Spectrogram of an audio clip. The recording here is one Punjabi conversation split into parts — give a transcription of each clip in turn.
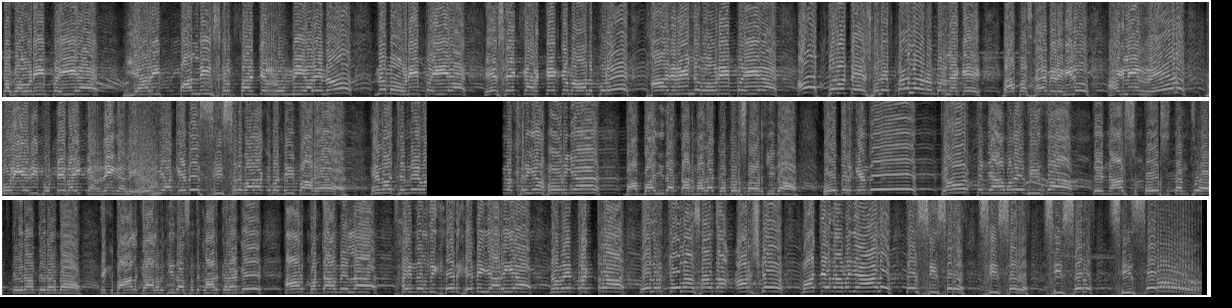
ਪਗਾਉਣੀ ਪਈ ਐ। ਯਾਰੀ ਪਾਲੀ ਸਰਪੰਚ ਰੂਮੀ ਵਾਲੇ ਨਾ ਨਿਭਾਉਣੀ ਪਈ ਐ। ਇਸੇ ਕਰਕੇ ਕਮਾਲਪੁਰੇ ਹਾਜ਼ਰੀ ਲਵਾਉਣੀ ਪਈ ਹੈ ਆ ਬੁਲਟ ਇਸ ਵੇਲੇ ਪਹਿਲਾ ਨੰਬਰ ਲੈ ਕੇ ਵਾਪਸ ਹੈ ਮੇਰੇ ਵੀਰੋ। ਅਗਲੀ ਰੇਡ ਬੂਰੀਏ ਦੀ ਬੂਟੇ ਬਾਈ ਕਰਨੀ ਗੱਲ ਯਾਰ। ਏਰੀਆ ਕਹਿੰਦੇ ਸੀਸਰ ਵਾਲਾ ਕਬੱਡੀ ਪਾ ਰਿਹਾ। ਕਹਿੰਦਾ ਜਿੰਨੇ ਵੱਖਰੀਆਂ ਹੋਣੀਆਂ। ਬਾਬਾ ਜੀ ਦਾ ਧੰਨਵਾਦ ਹੈ ਗੱਬਰ ਸੌਣ ਜੀ ਦਾ। ਉਧਰ ਕਹਿੰਦੇ ਪਿਓਰ ਪੰਜਾਬ ਵਾਲੇ ਵੀਰ ਦਾ ਤੇ ਨਾਲ ਸਪੋਰਟਸ 13 13 ਦਾ। ਇਕਬਾਲ ਗਾਲਬ ਜੀ ਦਾ ਸਤਿਕਾਰ ਕਰਾਂਗੇ। ਔਰ ਵੱਡਾ ਮੇਲਾ, ਫਾਈਨਲ ਦੀ ਖੇਡ ਖੇਡੀ ਜਾ ਰਹੀ ਹੈ ਨਵੇਂ ਟਰੈਕਟਰ ਉਧਰ ਚੋਲਾ ਸਾਹਿਬ ਦਾ ਅਰਸ਼, ਮਾਝੇ ਦਾ ਮਜਾਲ ਤੇ ਸੀਸਰ ਸੀਸਰ ਸੀਸਰ ਸੀਸਰ।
